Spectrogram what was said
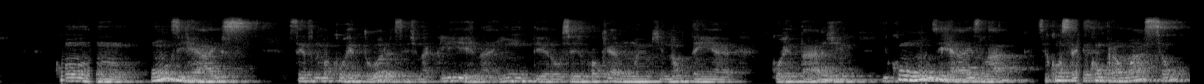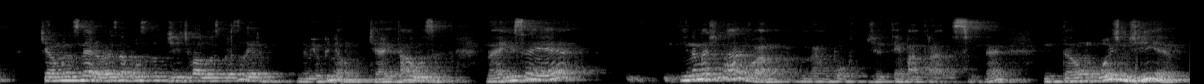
com 11 reais, você entra numa corretora, seja na Clear, na Inter, ou seja, qualquer uma que não tenha corretagem, e com 11 reais lá, você consegue comprar uma ação que é uma das melhores da Bolsa de, de Valores brasileira, na minha opinião, que é a Itaúsa. Né? Isso aí é inimaginável há né, um pouco de tempo atrás, assim, né? Então, hoje em dia,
